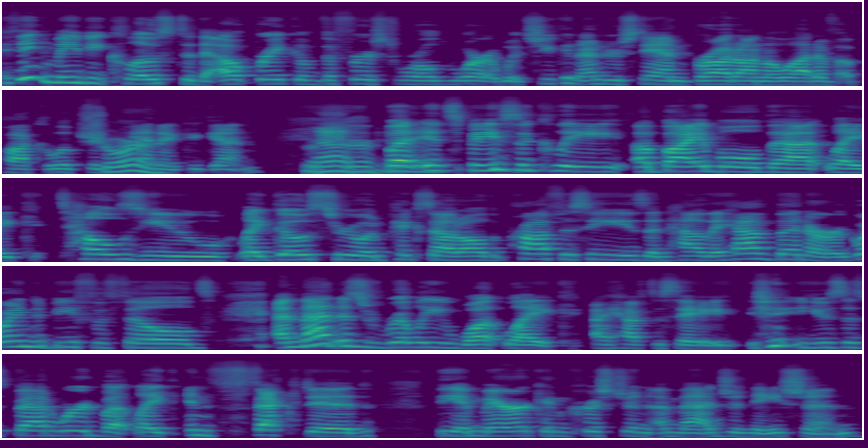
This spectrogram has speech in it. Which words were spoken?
I think maybe close to the outbreak of the First World War, which you can understand brought on a lot of apocalyptic Sure. panic again Yeah, sure. But it's basically a bible that like tells you like goes through and picks out all the prophecies and how they have been or are going to be fulfilled and that is really what like i have to say use this bad word but like infected the american christian imagination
